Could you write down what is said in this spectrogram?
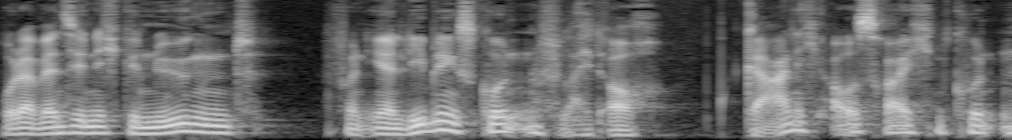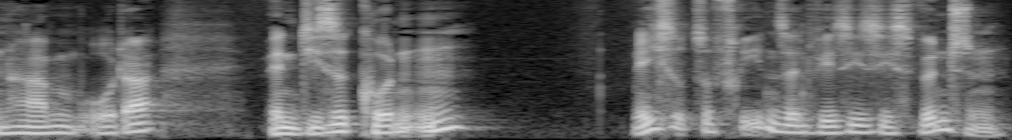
Oder wenn Sie nicht genügend von Ihren Lieblingskunden, vielleicht auch gar nicht ausreichend Kunden haben oder wenn diese Kunden nicht so zufrieden sind, wie Sie es sich wünschen,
